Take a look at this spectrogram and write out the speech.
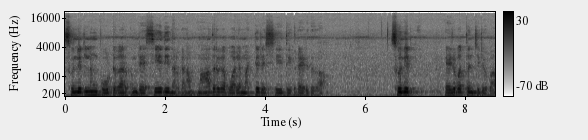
സുനിലിനും കൂട്ടുകാർക്കും രസീതി നൽകണം. മാതൃക പോലെ മറ്റു രസീതികൾ എഴുതുക. സുനിൽ എഴുപത്തഞ്ച് രൂപ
